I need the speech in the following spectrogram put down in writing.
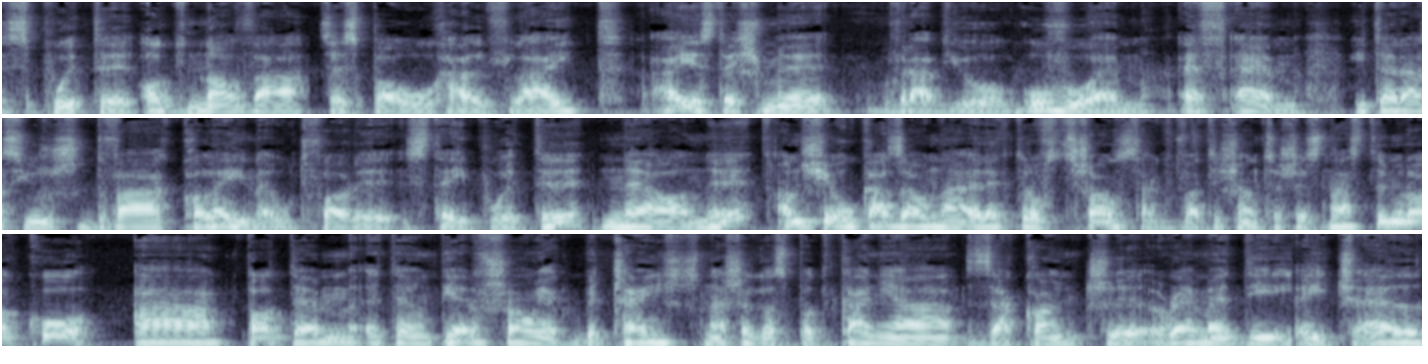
z płyty od nowa zespołu Half Light, a jesteśmy w radiu UWM FM i teraz już dwa kolejne utwory z tej płyty. Neony. On się ukazał na Elektrowstrząsach w 2016 roku, a potem tę pierwszą jakby część naszego spotkania zakończy Remedy HL.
